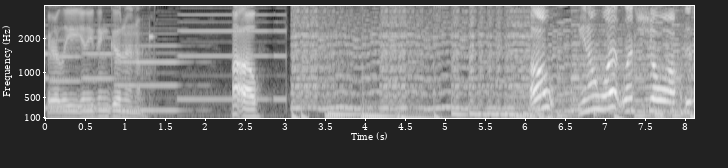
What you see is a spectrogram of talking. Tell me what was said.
barely anything good in them. Uh-oh. Oh, you know what? Let's show off this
